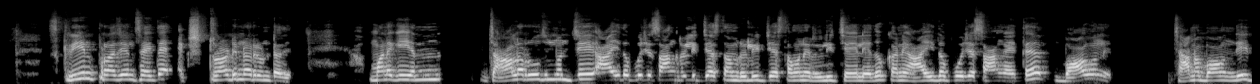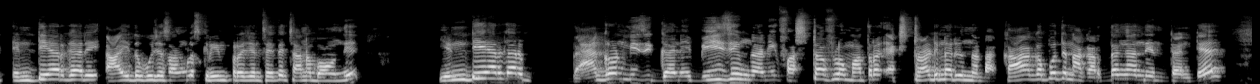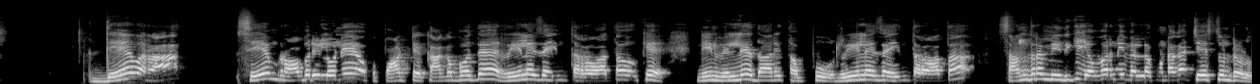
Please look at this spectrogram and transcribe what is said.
స్క్రీన్ ప్రజెన్స్ అయితే ఎక్స్ట్రాడినరీ ఉంటది. మనకి ఎన్ చాలా రోజుల నుంచి ఆయుధ పూజ సాంగ్ రిలీజ్ చేస్తాం రిలీజ్ చేస్తామని రిలీజ్ చేయలేదు. కానీ ఆయుధ పూజ సాంగ్ అయితే బాగుంది. చాలా బాగుంది. ఎన్టీఆర్ గారి ఆయుధ పూజ సాంగ్లో స్క్రీన్ ప్రజెన్స్ అయితే చాలా బాగుంది. ఎన్టీఆర్ గారి బ్యాక్గ్రౌండ్ మ్యూజిక్ కానీ బీజియం కానీ ఫస్ట్ హాఫ్లో మాత్రం ఎక్స్ట్రాడినరీ ఉందంట. కాకపోతే నాకు అర్థం కాని ఏంటంటే దేవరా సేమ్ రాబరీలోనే ఒక పార్ట్ కాకపోతే రియలైజ్ అయిన తర్వాత ఓకే నేను వెళ్ళే దారి తప్పు. రియలైజ్ అయిన తర్వాత సంద్రం మీదకి ఎవరిని వెళ్ళకుండా చేస్తుంటాడు.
